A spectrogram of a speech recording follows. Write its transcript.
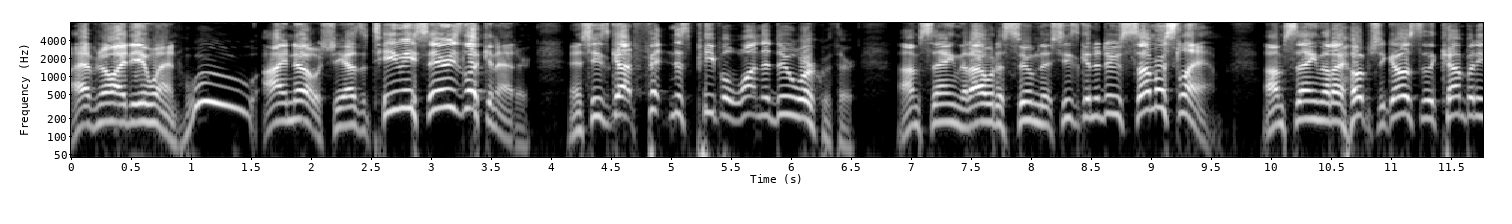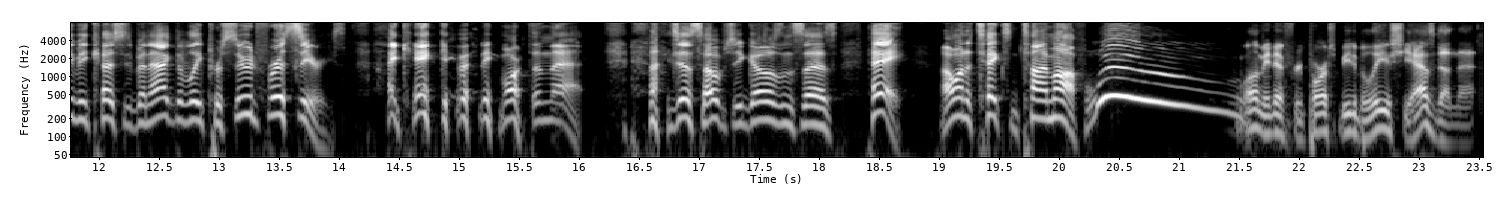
I have no idea when. Woo! I know she has a TV series looking at her, and she's got fitness people wanting to do work with her. I'm saying that I would assume that she's going to do SummerSlam. I'm saying that I hope she goes to the company because she's been actively pursued for a series. I can't give any more than that. I just hope she goes and says, "Hey, I want to take some time off." Woo! Well, I mean, if reports be to believe, she has done that.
